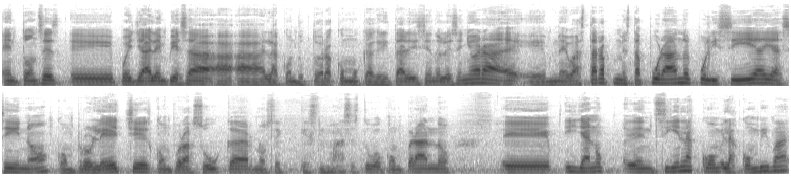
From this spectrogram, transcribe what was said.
Entonces, eh, pues ya le empieza a, la conductora como que a gritar diciéndole, señora, eh, me va a estar, me está apurando el policía y así, ¿no? Compró leches, compró azúcar, no sé qué más estuvo comprando. Y ya no, en sí en la combi, la combi va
